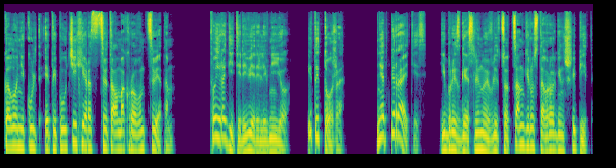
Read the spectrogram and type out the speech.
колонии культ этой паучихи расцветал махровым цветом. Твои родители верили в нее, и ты тоже. Не отпирайтесь, и, брызгая слюной в лицо Цангеру, Ставрогин шипит.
